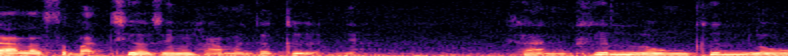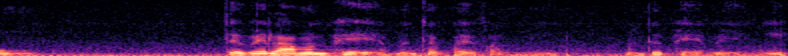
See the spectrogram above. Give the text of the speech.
ลาเราสะบัดเชือกใช่ไหมคะ มันจะเกิดเนี่ยชันขึ้นลงขึ้นลง แต่เวลามันแผ่ มันจะไปฝั่งนี้ มันจะแผ่ไปอย่างนี้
